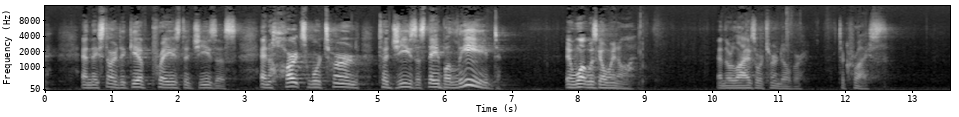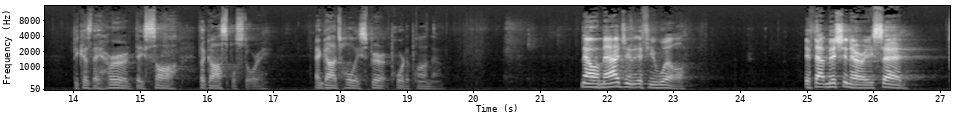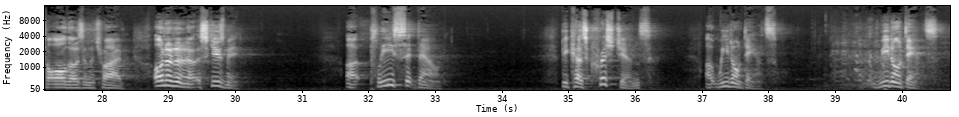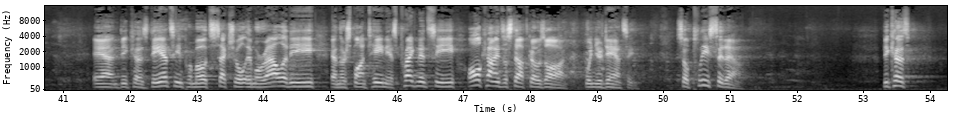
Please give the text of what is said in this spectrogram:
and they started to give praise to Jesus, and hearts were turned to Jesus. They believed in what was going on. And their lives were turned over to Christ because they heard, they saw the gospel story, and God's Holy Spirit poured upon them. Now imagine, if you will, if that missionary said to all those in the tribe, Oh, no, no, no, excuse me. Uh, please sit down. Because Christians uh, we don't dance. we don't dance. And because dancing promotes sexual immorality and there's spontaneous pregnancy, all kinds of stuff goes on when you're dancing. So please sit down. Because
